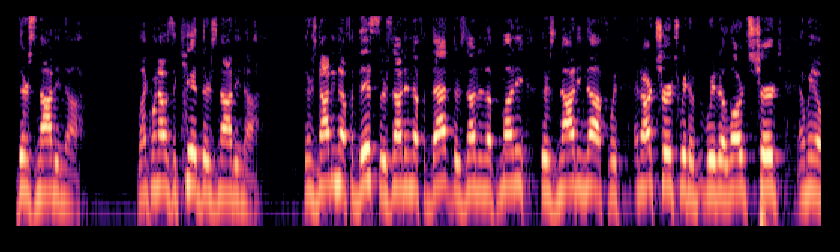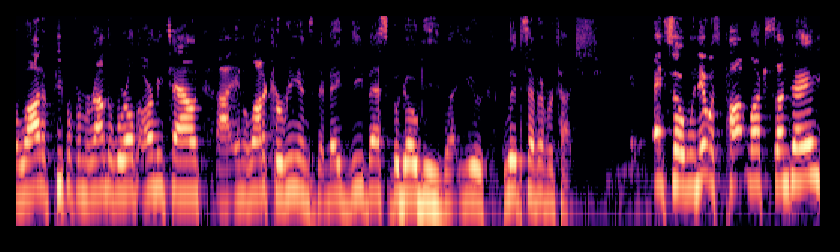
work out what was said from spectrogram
there's not enough. Like when I was a kid, there's not enough. There's not enough of this, there's not enough of that, there's not enough money, there's not enough. In our church, we had a, we had a large church, and we had a lot of people from around the world, Army Town, uh, and a lot of Koreans that made the best bulgogi that your lips have ever touched. And so when it was potluck Sunday,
